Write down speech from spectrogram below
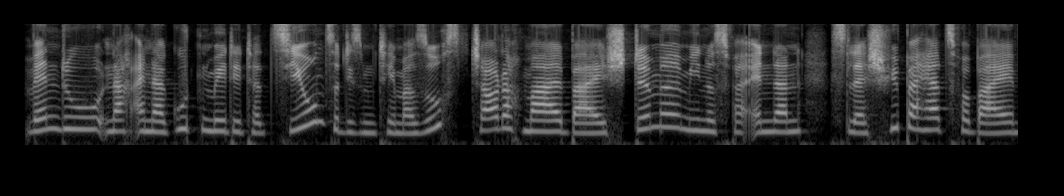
Wenn du nach einer guten Meditation zu diesem Thema suchst, schau doch mal bei Stimme-verändern slash Hyperherz vorbei.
